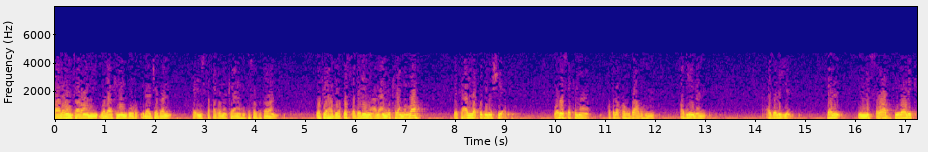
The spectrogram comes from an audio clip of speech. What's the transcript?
قال لن تراني ولكن انظر إلى الجبل فإن استقر مكانه فسوف تراني. وفي هذه القصة دليل على أن كلام الله يتعلق بمشيئته. وليس كما أطلقه بعضهم قديما أزليا. بل إن الصواب في ذلك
